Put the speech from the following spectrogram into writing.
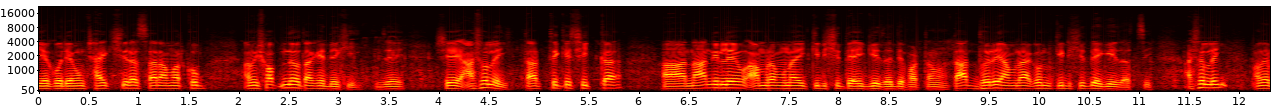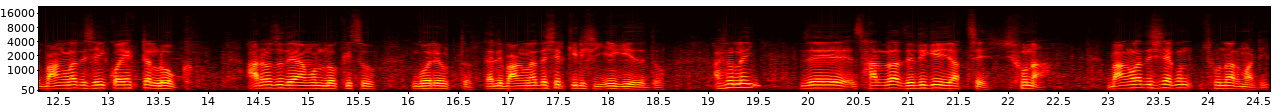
ইয়ে করি এবং শাইক সিরাজ স্যার আমার খুব আমি স্বপ্নেও তাকে দেখি যে সে আসলেই তার থেকে শিক্ষা না নিলেও আমরা মনে হয় কৃষিতে এগিয়ে যেতে পারতাম না। তার ধরে আমরা এখন কৃষিতে এগিয়ে যাচ্ছি। আসলেই আমাদের বাংলাদেশেই কয়েকটা লোক, আরও যদি এমন লোক কিছু গড়ে উঠতো, তাহলে বাংলাদেশের কৃষি এগিয়ে যেত। আসলেই যে সাররা যেদিকেই যাচ্ছে, সোনা। বাংলাদেশে এখন সোনার মাটি।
